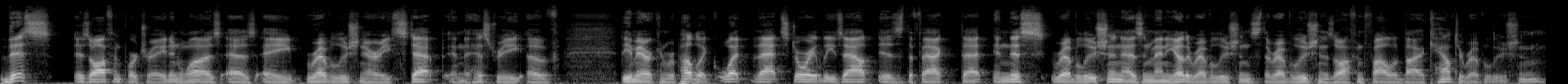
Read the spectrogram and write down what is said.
This is often portrayed and was as a revolutionary step in the history of the American Republic. What that story leaves out is the fact that in this revolution, as in many other revolutions, the revolution is often followed by a counter revolution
